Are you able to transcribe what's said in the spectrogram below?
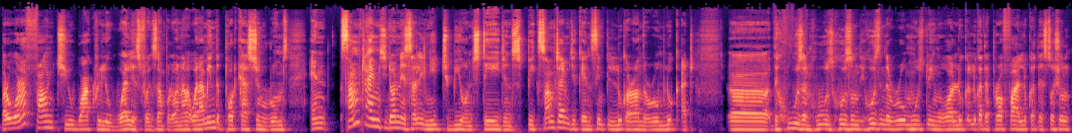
but what i found to work really well is for example when, I, when i'm in the podcasting rooms and sometimes you don't necessarily need to be on stage and speak. Sometimes you can simply look around the room look at uh the who's and who's who's on the, who's in the room who's doing what look look at the profile look at the social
